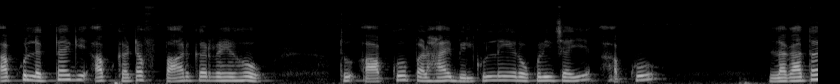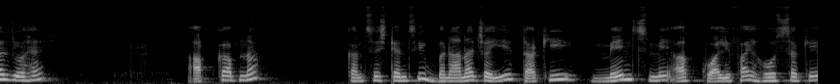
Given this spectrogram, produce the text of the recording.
आपको लगता है कि आप कट ऑफ़ पार कर रहे हो तो आपको पढ़ाई बिल्कुल नहीं रोकनी चाहिए। आपको लगातार जो है, आपका अपना कंसिस्टेंसी बनाना चाहिए ताकि मेंस में आप क्वालिफाई हो सके,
